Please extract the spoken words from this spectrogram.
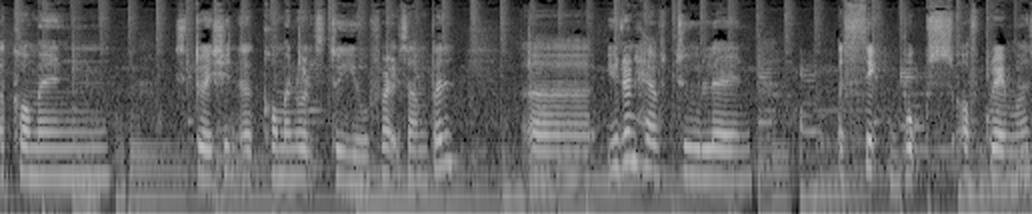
a common situation a common words to you. For example uh, you don't have to learn a thick books of grammar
